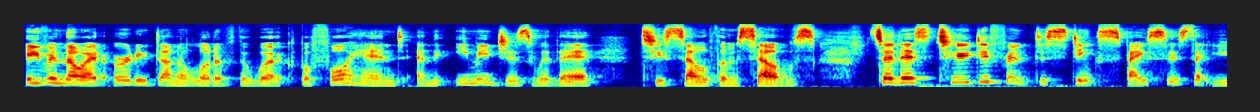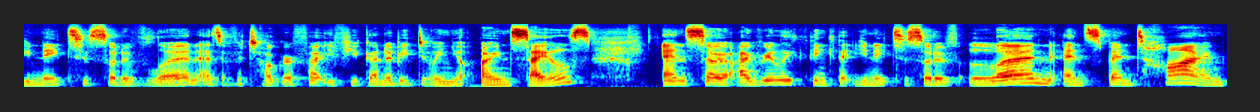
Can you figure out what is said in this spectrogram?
even though I'd already done a lot of the work beforehand and the images were there to sell themselves. So there's two different distinct spaces that you need to sort of learn as a photographer if you're going to be doing your own sales. And so I really think that you need to sort of learn and spend time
